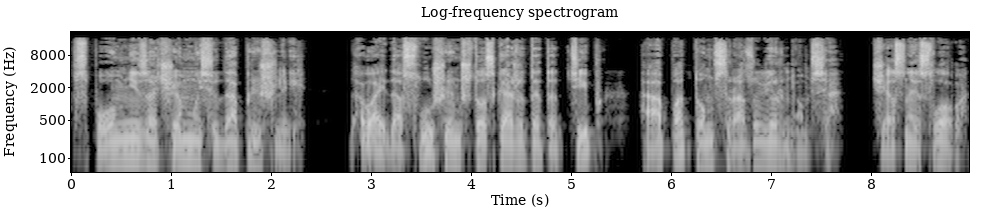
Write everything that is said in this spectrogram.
Вспомни, зачем мы сюда пришли. Давай дослушаем, что скажет этот тип, а потом сразу вернемся. Честное слово,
